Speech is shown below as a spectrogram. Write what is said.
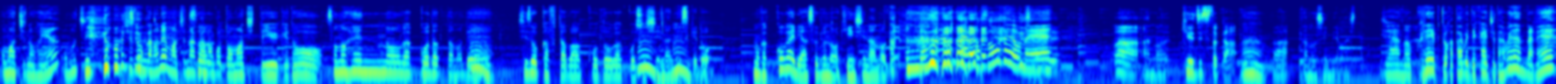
お町の辺？お餅お餅静岡のね街中のことお町って言うけど。その辺の学校だったので、うん。静岡双葉高等学校出身なんですけど、もう学校帰り遊ぶのは禁止なので。やっぱそうだよね。まああの休日とかうん。は楽しんでましたじゃああのクレープとか食べて帰っちゃダメなんだね。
